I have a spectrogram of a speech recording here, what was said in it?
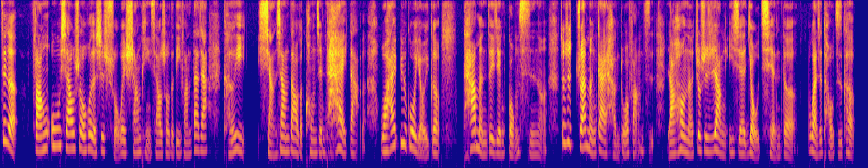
这个房屋销售或者是所谓商品销售的地方，大家可以。想象到的空间太大了，我还遇过有一个，他们这间公司呢，就是专门盖很多房子，然后呢，就是让一些有钱的，不管是投资客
